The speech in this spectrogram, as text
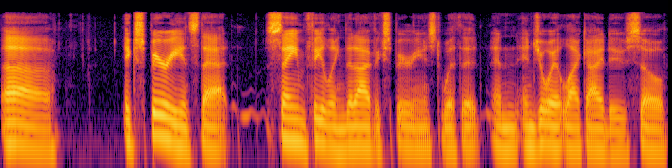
uh, experience that same feeling that I've experienced with it and enjoy it like I do. So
